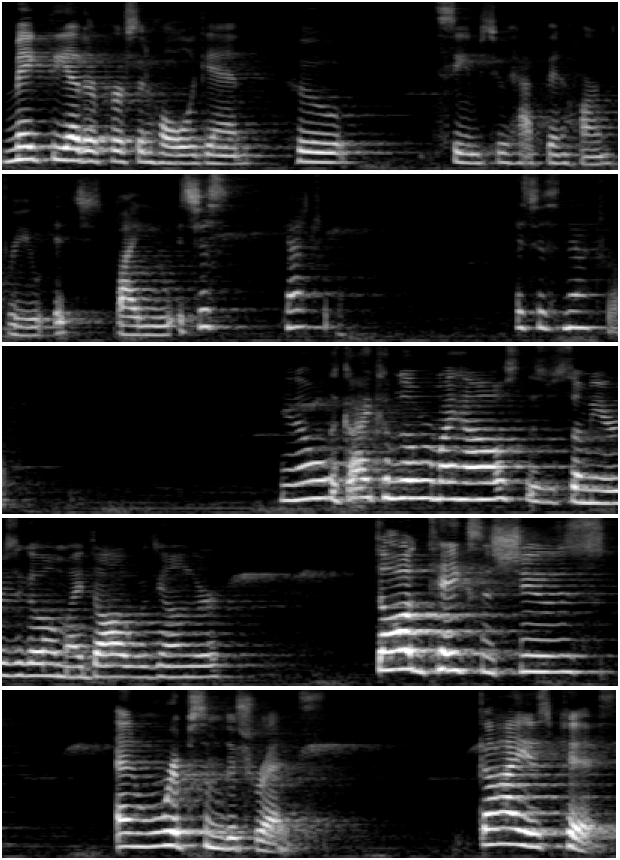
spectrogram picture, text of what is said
make the other person whole again who seems to have been harmed for you. It's by you. It's just natural. It's just natural. You know, the guy comes over my house. This was some years ago, and my dog was younger. Dog takes his shoes and rips them to shreds. Guy is pissed.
